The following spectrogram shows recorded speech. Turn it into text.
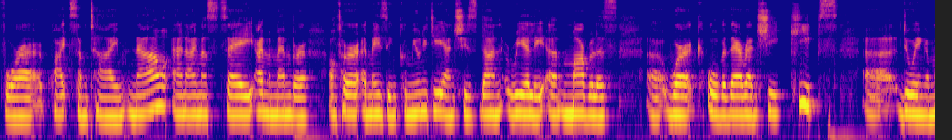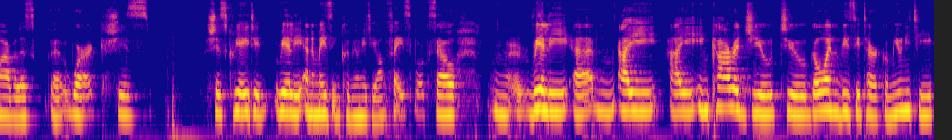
for quite some time now. And I must say, I'm a member of her amazing community, and she's done really a marvelous uh, work over there. And she keeps uh, doing a marvelous uh, work. She's she's created really an amazing community on Facebook. So mm, really, um, I I encourage you to go and visit her community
